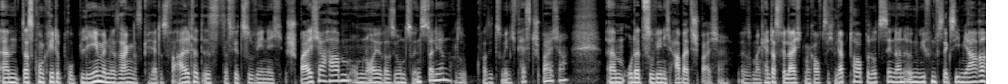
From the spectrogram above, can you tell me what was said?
Ähm, das konkrete Problem, wenn wir sagen, das Gerät ist veraltet, ist, dass wir zu wenig Speicher haben, um neue Versionen zu installieren. Also quasi zu wenig Festspeicher ähm, oder zu wenig Arbeitsspeicher. Also man kennt das vielleicht, man kauft sich einen Laptop, benutzt den dann irgendwie fünf, sechs, sieben Jahre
